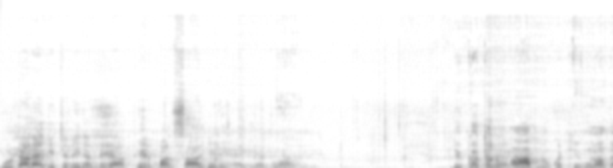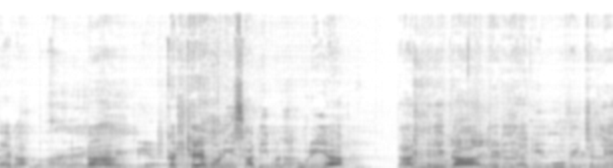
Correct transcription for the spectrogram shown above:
ਵੋਟਾਂ ਲੈ ਕੇ ਚਲੇ ਜਾਂਦੇ ਆ। ਫਿਰ 5 ਸਾਲ ਜਿਹੜੇ ਹੈਗੇ ਆ ਗਵਾ। ਦੇਖੋ ਤੁਹਾਨੂੰ ਆਪ ਨੂੰ ਇਕੱਠੇ ਹੋਣਾ ਪਏਗਾ। ਤਾਂ ਇਕੱਠੇ ਹੋਣੀ ਸਾਡੀ ਮਜਬੂਰੀ ਆ। ਤਾਂ ਨਰੇਗਾ ਜਿਹੜੀ ਹੈਗੀ ਉਹ ਵੀ ਚੱਲੇ।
